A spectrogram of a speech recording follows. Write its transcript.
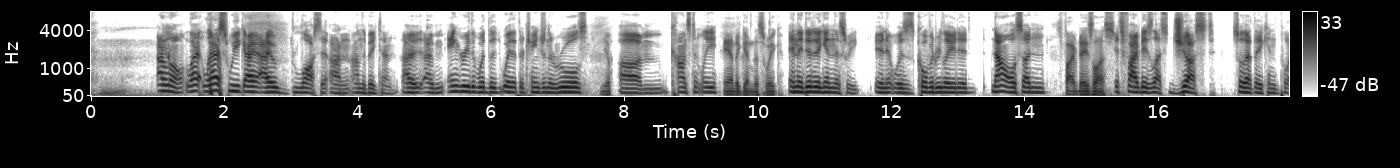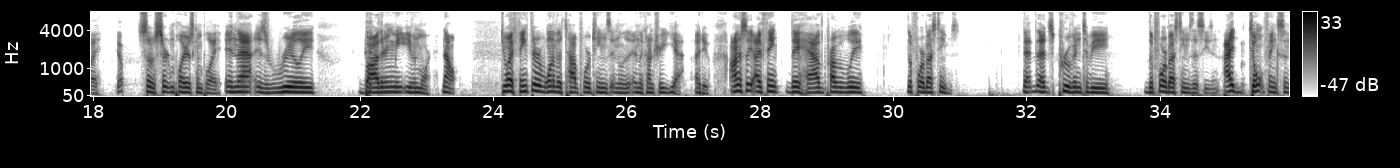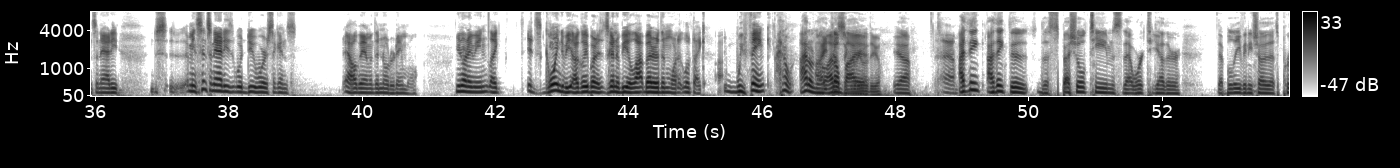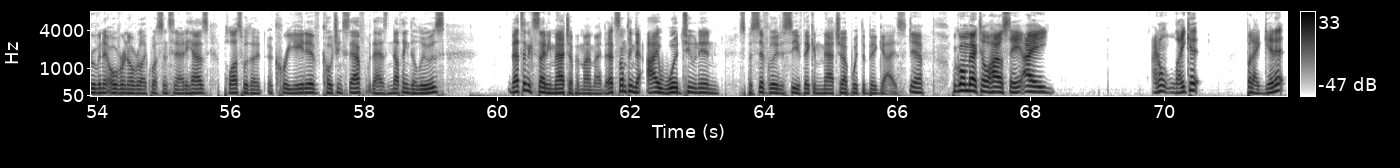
I don't know. La- last week I, I lost it on, on the Big Ten. I, I'm angry with the way that they're changing the rules Yep. um, constantly, And again this week. and they did it again this week, and it was COVID related. Now all of a sudden It's five days less. it's five days less just so that they can play. Yep. So certain players can play, and that is really bothering me even more. Now, do I think they're one of the top four teams in the in the country? Yeah, I do. Honestly, I think they have probably the four best teams. That that's proven to be the four best teams this season. I don't think Cincinnati. I mean, Cincinnati would do worse against Alabama than Notre Dame will. You know what I mean? Like it's going to be ugly, but it's going to be a lot better than what it looked like. We think. I don't. I don't know. I, I, don't disagree buy it. with you. Yeah. Uh, I think I think the the special teams that work together, that believe in each other, that's proven it over and over, like what Cincinnati has, plus with a, a creative coaching staff that has nothing to lose. That's an exciting matchup in my mind. That's something that I would tune in specifically to see if they can match up with the big guys. yeah, we're going back to Ohio State. I I don't like it, but I get it,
